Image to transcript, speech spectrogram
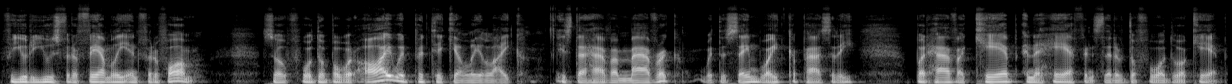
for you to use for the family and for the farm. So for the but what I would particularly like is to have a Maverick with the same weight capacity, but have a cab and a half instead of the four door cab.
